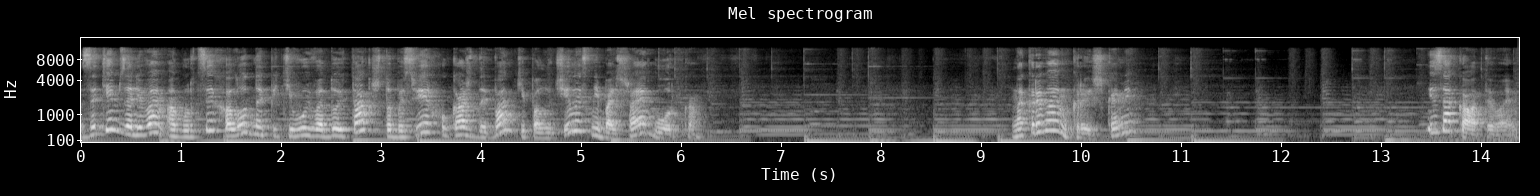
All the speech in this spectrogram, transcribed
Затем заливаем огурцы холодной питьевой водой так, чтобы сверху каждой банки получилась небольшая горка. Накрываем крышками и закатываем.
